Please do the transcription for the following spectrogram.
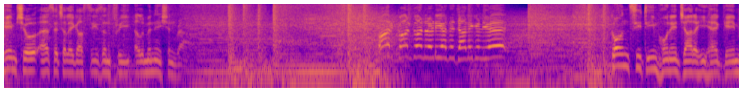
गेम शो ऐसे चलेगा सीज़न थ्री एलिमिनेशन राउंड और कौन कौन रेडी है ऐसे जाने के लिए? कौन सी टीम होने जा रही है गेम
